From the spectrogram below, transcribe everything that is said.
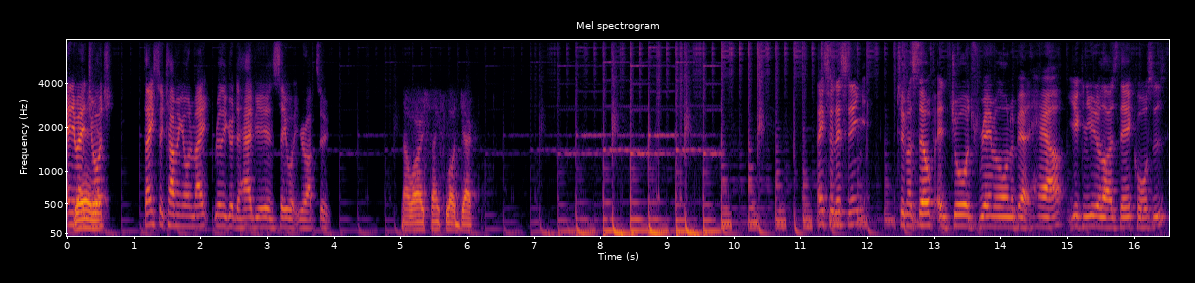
anyway, yeah, George, yeah. thanks for coming on, mate. Really good to have you and see what you're up to. No worries. Thanks a lot, Jack. Thanks for listening to myself and George ramble on about how you can utilize their courses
